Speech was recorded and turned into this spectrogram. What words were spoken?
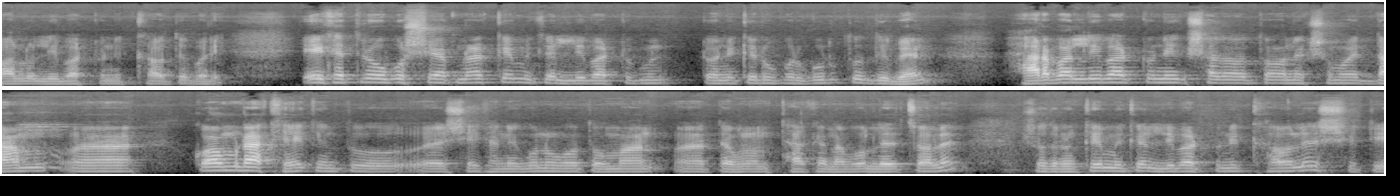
ভালো লিভার টনিক খাওয়াতে পারি। এই ক্ষেত্রে অবশ্যই আপনার কেমিক্যাল লিভার টনিকের উপর গুরুত্ব দিবেন। হার্বাল লিভার টনিক সাধারণত অনেক সময় দাম কম রাখে, কিন্তু সেখানে গুণগত মান তেমন থাকে না বললে চলে। সুতরাং কেমিক্যাল লিভার টনিক খাওয়ালে সেটি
